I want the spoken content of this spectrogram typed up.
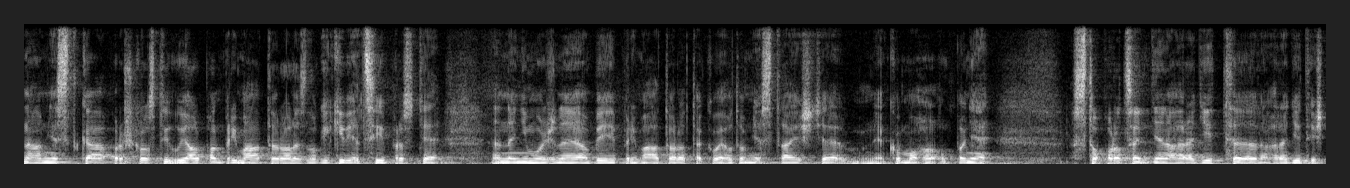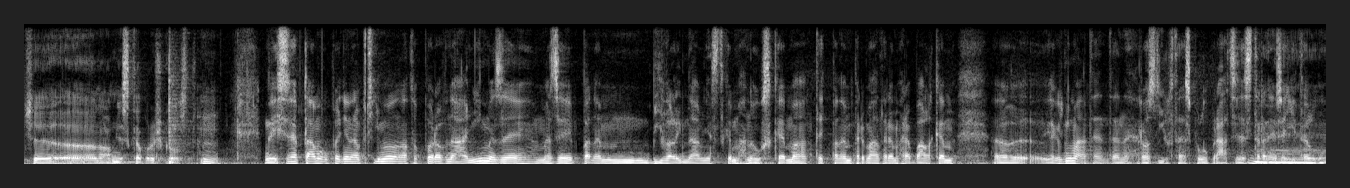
náměstka pro školství ujal pan primátor, ale z logiky věcí prostě není možné, aby primátor takovéhoto města ještě jako mohl úplně stoprocentně nahradit, nahradit ještě eh, náměstka pro školství. Hmm. Když se zeptám úplně napřímo na to porovnání mezi, mezi panem bývalým náměstkem Hnouskem a teď panem primátorem Hrabálkem, eh, jak vnímáte ten, ten rozdíl v té spolupráci ze strany hmm, ředitelů?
